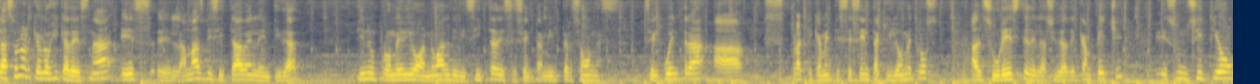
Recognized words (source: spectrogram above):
La zona arqueológica de Esna es eh, la más visitada en la entidad. Tiene un promedio anual de visita de 60 mil personas. Se encuentra a prácticamente 60 kilómetros al sureste de la ciudad de Campeche. Es un sitio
